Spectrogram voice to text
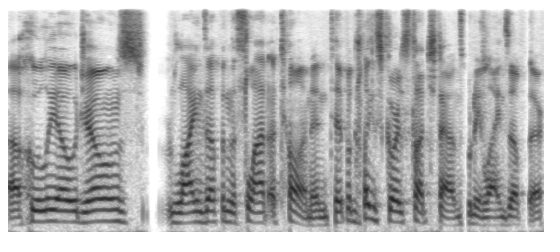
Uh, Julio Jones lines up in the slot a ton and typically scores touchdowns when he lines up there.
